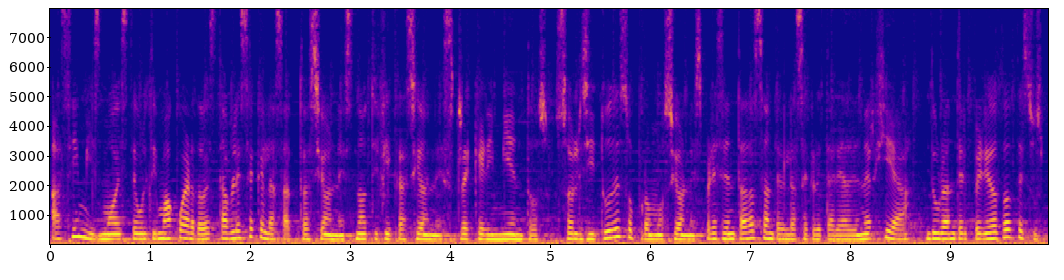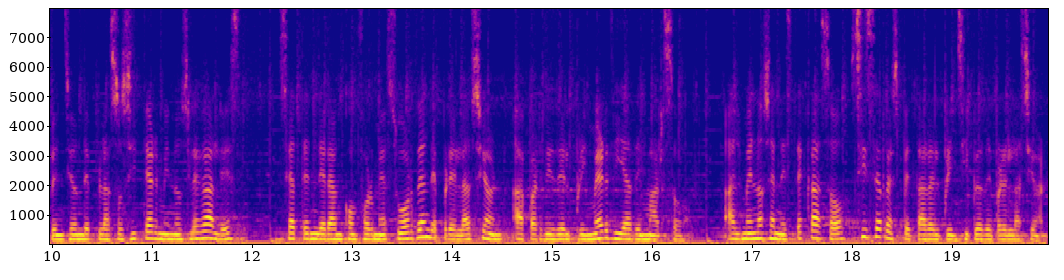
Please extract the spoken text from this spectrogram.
Asimismo, este último acuerdo establece que las actuaciones, notificaciones, requerimientos, solicitudes o promociones presentadas ante la Secretaría de Energía durante el periodo de suspensión de plazos y términos legales se atenderán conforme a su orden de prelación a partir del primer día de marzo, al menos en este caso si se respetará el principio de prelación.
